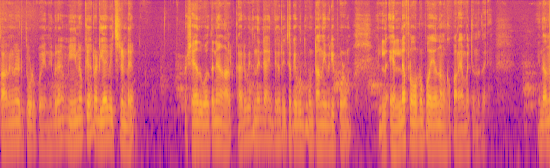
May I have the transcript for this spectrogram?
സാധനങ്ങൾ എടുത്തു കൊടുക്കുമായിരുന്നു ഇവരെ മീനൊക്കെ റെഡിയായി വെച്ചിട്ടുണ്ട്. പക്ഷേ അതുപോലെ തന്നെ ആൾക്കാർ വരുന്നില്ല. അതിന്റെ ഒരു ചെറിയ ബുദ്ധിമുട്ടാണ് ഇവരിപ്പോഴും. എല്ലാ എല്ലാ ഫ്ലോറിലും പോയാൽ നമുക്ക് പറയാൻ പറ്റുന്നത്. ഇതാണ്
